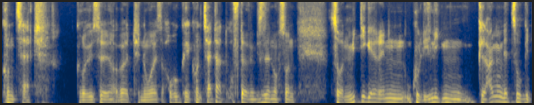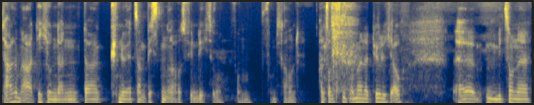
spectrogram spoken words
Konzertgröße, aber Tenor ist auch okay. Konzert hat oft ein bisschen noch so einen, so einen mittigeren, ukuleligen Klang, nicht so gitarrenartig und dann da knurrt es am besten raus, finde ich, so vom, vom Sound. Ansonsten kann man natürlich auch äh, mit so einer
